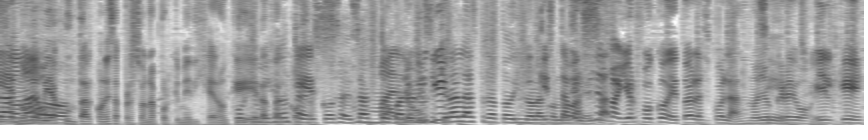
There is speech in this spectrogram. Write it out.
a, no me voy a juntar con esa persona porque me dijeron que Porque era me tal dijeron cosa. tal es cosa, exacto, malo. cuando ni siquiera la has tratado y no la conoces. Ese es el mayor foco de todas las escuelas, ¿no? Yo Sí. creo. Sí. El que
